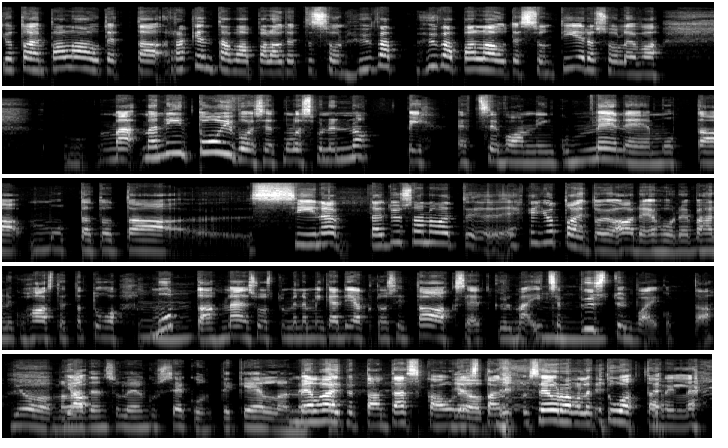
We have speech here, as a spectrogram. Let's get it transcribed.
jotain palautetta, rakentavaa palautetta, se on hyvä, hyvä palaute, se on tiedossa oleva. Mä, mä niin toivoisin, että mulla olisi semmoinen nappi, että se vaan niin kuin menee, mutta, mutta tota, siinä täytyy sanoa, että ehkä jotain toi ADHD vähän niin kuin haastetta tuo, mm-hmm. mutta mä en suostu mennä minkään diagnoosin taakse, että kyllä mä itse mm-hmm. pystyn vaikuttaa. Joo, mä ja laitan sulle jonkun sekuntikellon. Me että... laitetaan tässä kaudesta seuraavalle tuottarille.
